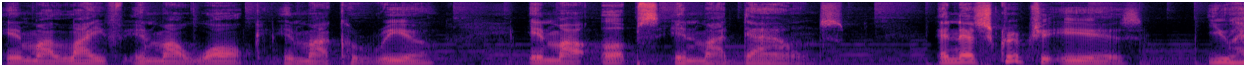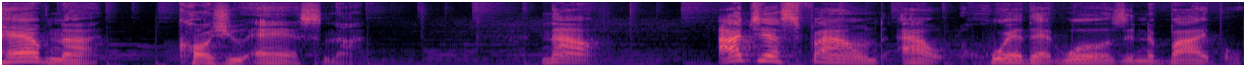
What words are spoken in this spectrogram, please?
in my life, in my walk, in my career, in my ups, in my downs. And that scripture is, You have not because you ask not. Now, I just found out where that was in the Bible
